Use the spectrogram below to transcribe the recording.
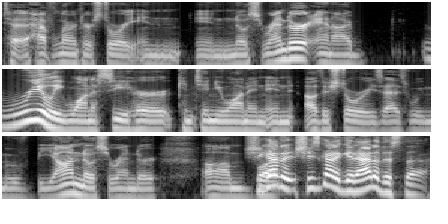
to have learned her story in in No Surrender, and I really want to see her continue on in, in other stories as we move beyond No Surrender. Um, she got to she's got to get out of this though.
